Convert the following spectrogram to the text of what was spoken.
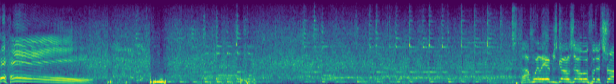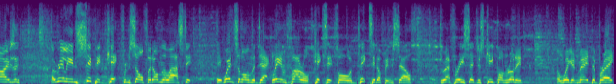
Hey, hey. And Williams goes over for the tries. A, really insipid kick from Salford on the last. It It went along the deck. Liam Farrell kicked it forward, picked it up himself. The referee said just keep on running, and Wigan made the break.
